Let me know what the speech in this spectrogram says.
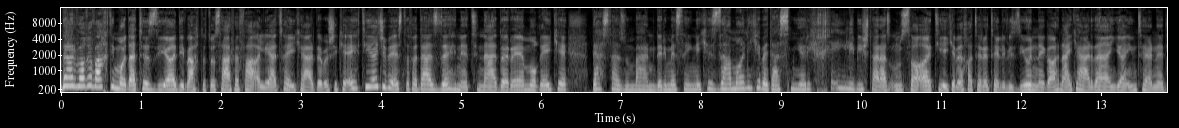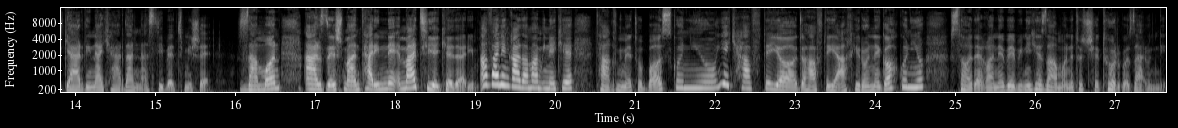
در واقع وقتی مدت زیادی وقت تو صرف فعالیت هایی کرده باشی که احتیاجی به استفاده از ذهنت نداره موقعی که دست از اون برمیداری مثل اینه که زمانی که به دست میاری خیلی بیشتر از اون ساعتیه که به خاطر تلویزیون نگاه نکردن یا اینترنت گردی نکردن نصیبت میشه. زمان ارزشمندترین نعمتیه که داریم. اولین قدم هم اینه که تقویمتو باز کنی و یک هفته یا دو هفته اخیر رو نگاه کنی و صادقانه ببینی که زمانتو چطور گذروندی.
